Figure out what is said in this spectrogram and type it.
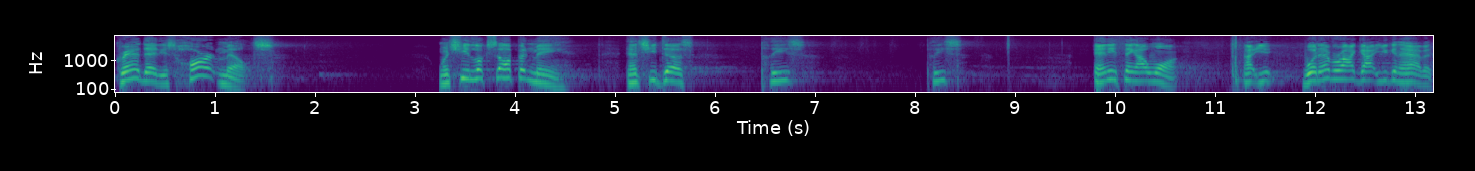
granddaddy's heart melts when she looks up at me and she does, please, please, anything I want. Now, you, whatever I got, you can have it.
